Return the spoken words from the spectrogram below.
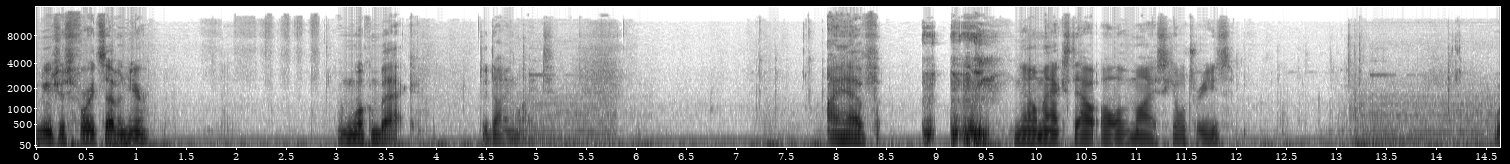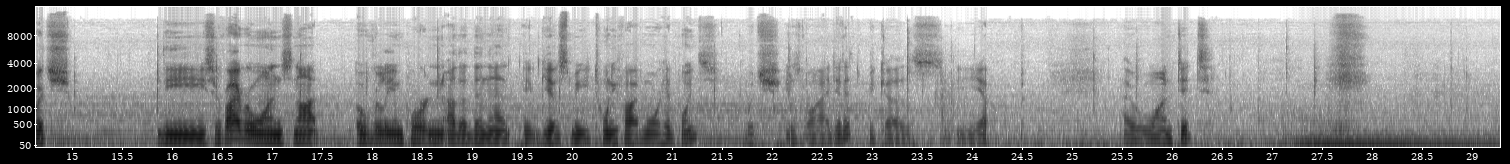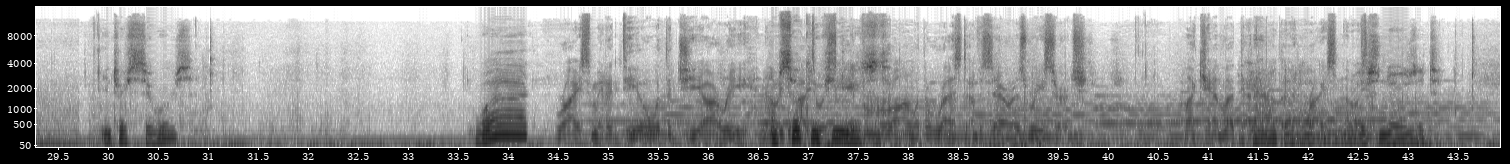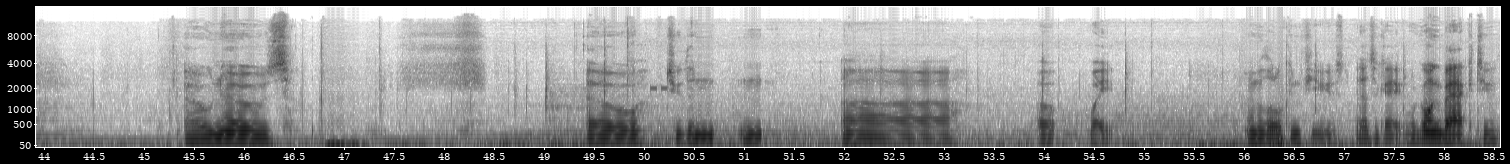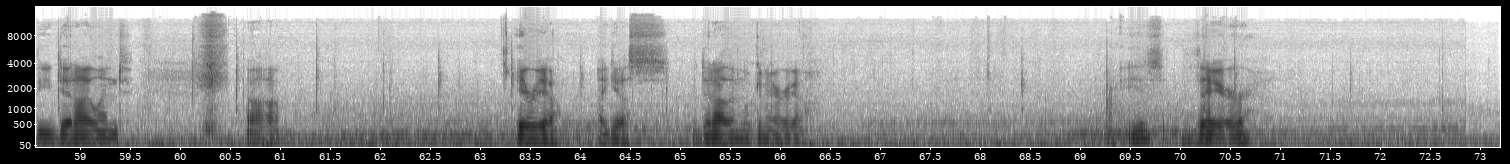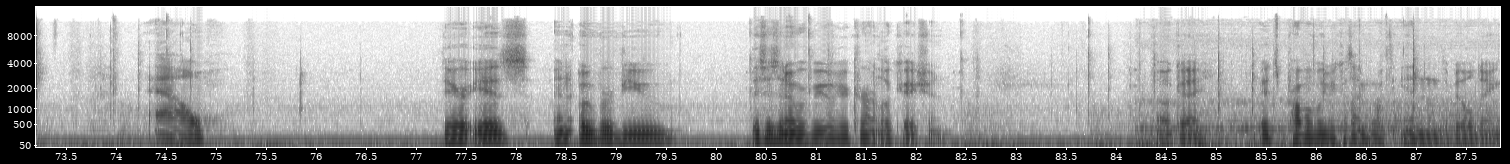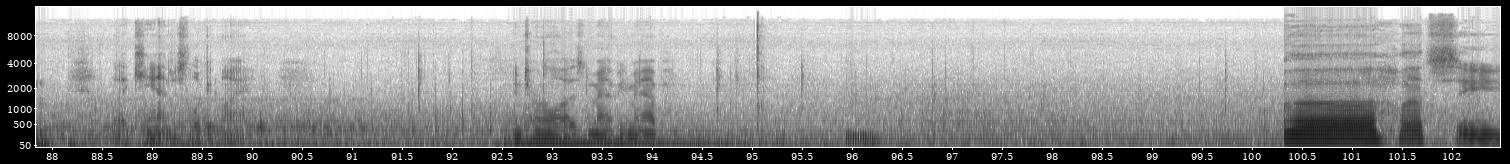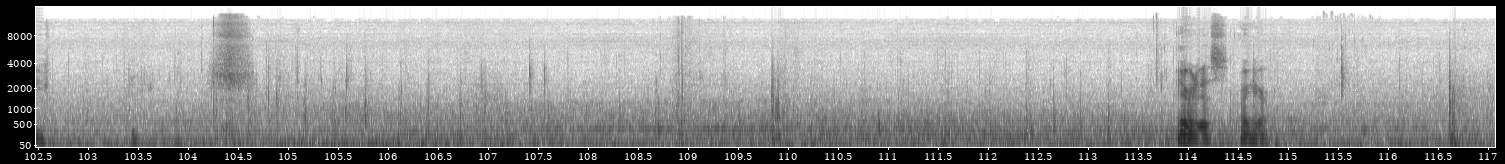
Ignatius 487 here, and welcome back to Dying Light. I have now maxed out all of my skill trees, which the survivor one's not overly important other than that it gives me 25 more hit points, which is why I did it, because, yep, I want it. Enter sewers? What? Rais made a deal with the GRE. Now I'm he's so about to escape confused. from Harran with the rest of Zara's research. I can't let that Can't let happen, that and Rais knows Rais it. knows it. Oh knows. Oh to the uh oh wait. I'm a little confused, but that's okay. We're going back to the Dead Island uh area, I guess. The Dead Island looking area. Is there Ow. There is an overview. This is an overview of your current location. Okay. It's probably because I'm within the building that I can't just look at my internalized mappy map. Uh, let's see. There it is, right here.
